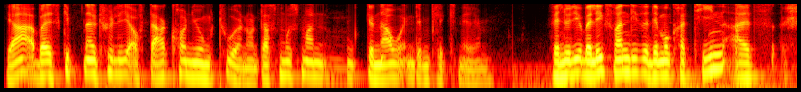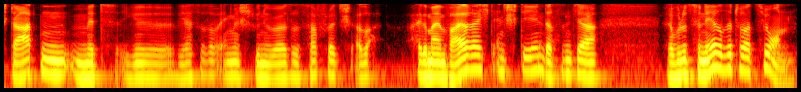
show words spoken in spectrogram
Ja, aber es gibt natürlich auch da Konjunkturen und das muss man genau in den Blick nehmen. Wenn du dir überlegst, wann diese Demokratien als Staaten mit, wie heißt das auf Englisch, Universal Suffrage, also allgemeinem Wahlrecht entstehen, das sind ja revolutionäre Situationen.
